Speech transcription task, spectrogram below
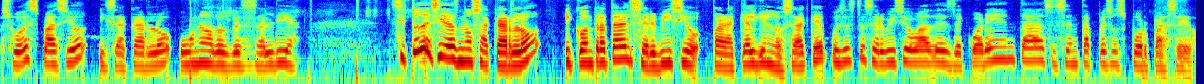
su espacio y sacarlo una o dos veces al día. Si tú decides no sacarlo y contratar el servicio para que alguien lo saque, pues este servicio va desde 40 a 60 pesos por paseo.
